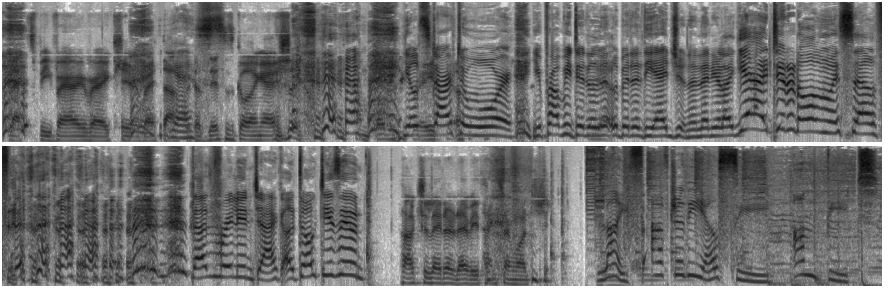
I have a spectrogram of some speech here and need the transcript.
let's be very very clear about that Yes. because this is going out. You'll radio. start a war. You probably did a little bit of the edging, and then you're like, "Yeah, I did it all myself." That's brilliant, Jack. I'll talk to you soon. Talk to you later, Debbie. Thanks so much. Life after the LC on Beat.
